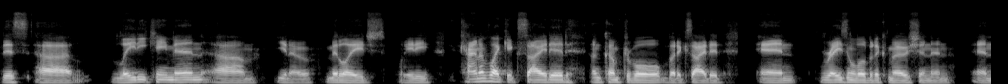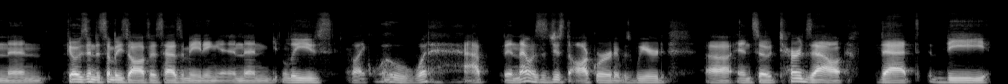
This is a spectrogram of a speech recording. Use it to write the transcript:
this, uh, lady came in, um, you know, middle aged lady, kind of like excited, uncomfortable, but excited. And raising a little bit of commotion and and then goes into somebody's office, has a meeting, and then leaves. Like, whoa, what happened? That was just awkward. It was weird. Uh, and so it turns out that the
